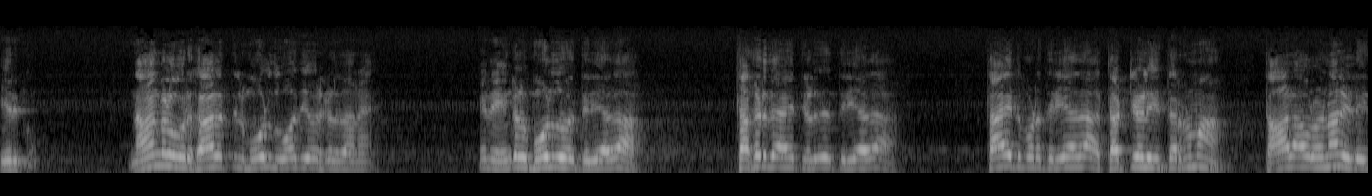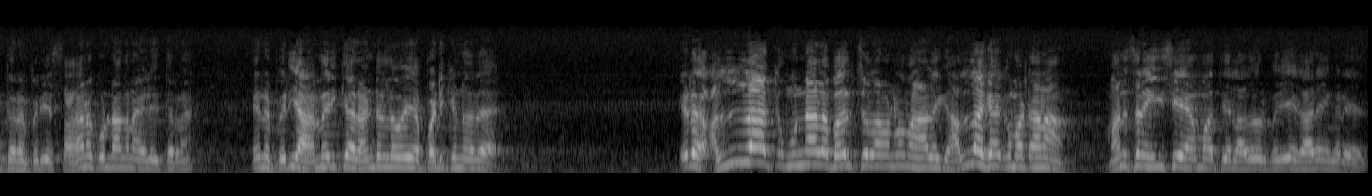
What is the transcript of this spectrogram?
இருக்கும். நாங்களும் ஒரு காலத்தில் மோழுது ஓதியவர்கள் தானே? என்ன எங்களுக்கு மோழுது ஓத தெரியாதா? தகடுதாயத்தை எழுத தெரியாதா? தாயத்து போட தெரியாதா? தட்டு எழுதி தரணுமா? தாளாவில் எழுதி தரேன். பெரிய சகன கொண்டாங்க நான் எழுதி தரேன். என்ன பெரிய அமெரிக்கா லண்டனில் போய் படிக்கணும் அதை? ஏடா அல்லாக்கு முன்னால் பதில் சொல்ல வேண்டாமா? நாளைக்கு அல்லா கேட்க மாட்டானா? மனுஷனை ஈஸியாக ஏமாத்திடலாம். அது ஒரு பெரிய காரியம் கிடையாது.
